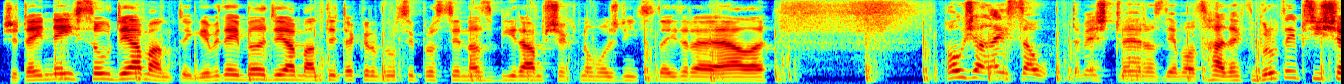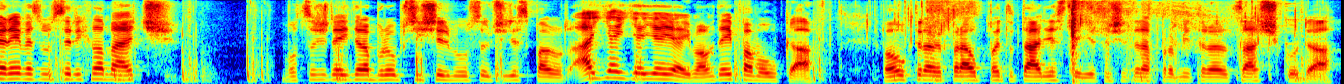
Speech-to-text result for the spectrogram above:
že tady nejsou diamanty. Kdyby tady byly diamanty, tak rovnou si prostě nazbírám všechno možné, co tady teda je, ale... Bohužel nejsou, to mě štve hrozně moc. Hele, tak budou tady příšery, vezmu si rychle meč. O cože tady teda budou příšery, budou se určitě spadnout. Ajajajajaj, mám tady pavouka. Pavouk, která vypadá úplně totálně stejně, což je teda pro mě teda docela škoda.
